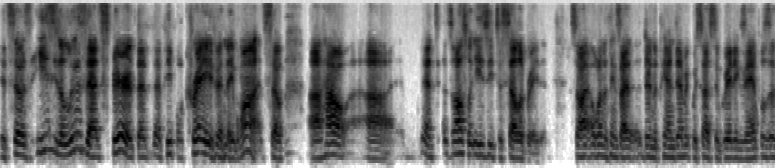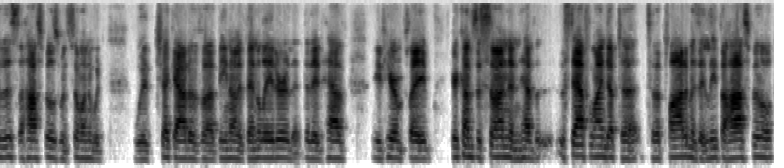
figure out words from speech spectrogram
it's so it's easy to lose that spirit that, that people crave and they want so uh, how uh, it's also easy to celebrate it so I, one of the things I during the pandemic we saw some great examples of this the hospitals when someone would would check out of uh, being on a ventilator that, that they'd have you'd hear them play here comes the sun and have the staff lined up to to applaud them as they leave the hospital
